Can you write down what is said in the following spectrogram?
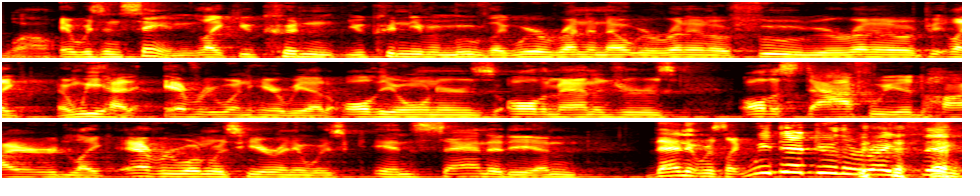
Wow. It was insane. Like you couldn't you couldn't even move. Like we were running out, we were running out of food, we were running out of like and we had everyone here. We had all the owners, all the managers, all the staff we had hired, like everyone was here and it was insanity and then it was like we did do the right thing.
